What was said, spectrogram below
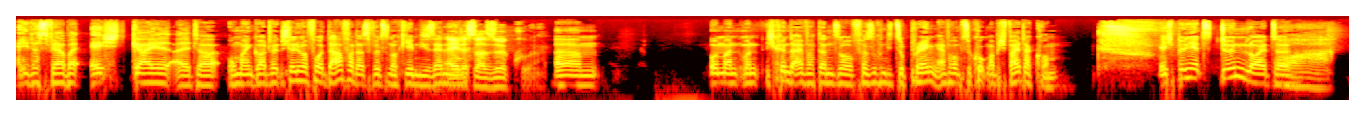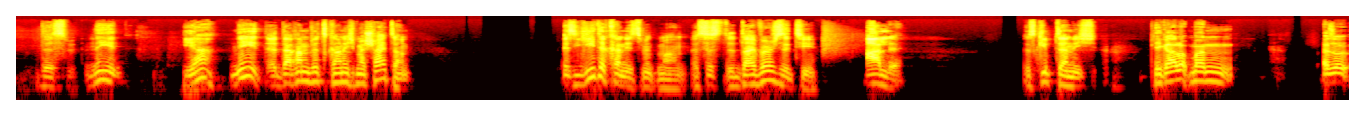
Ey, das wäre aber echt geil, Alter. Oh mein Gott, stell dir mal vor, DAFA, das wird es noch geben, die Sendung. ey, das war so cool. ähm, und, man, und ich könnte einfach dann so versuchen, die zu pranken, einfach um zu gucken, ob ich weiterkomme. Ich bin jetzt dünn, Leute. Boah, das, nee, ja, nee, daran wird's gar nicht mehr scheitern. Es, jeder kann jetzt mitmachen. Es ist Diversity. Alle. Es gibt da nicht Egal, ob man. Also,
